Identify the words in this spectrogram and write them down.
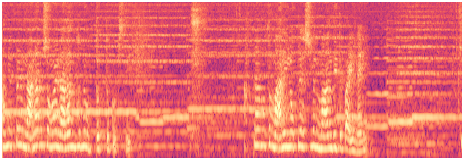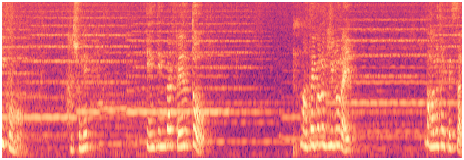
আমি আপনার নানান সময় নানানভাবে উত্তপ্ত করছি। আপনার মতো মানি লোকরে আসলে মান দিতে পারি নাই। কি কোনো আসলে তিন তিনবার ফেল তো। মাথায় কোনো গিলু নাই। ভালো থাকে, স্যার।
